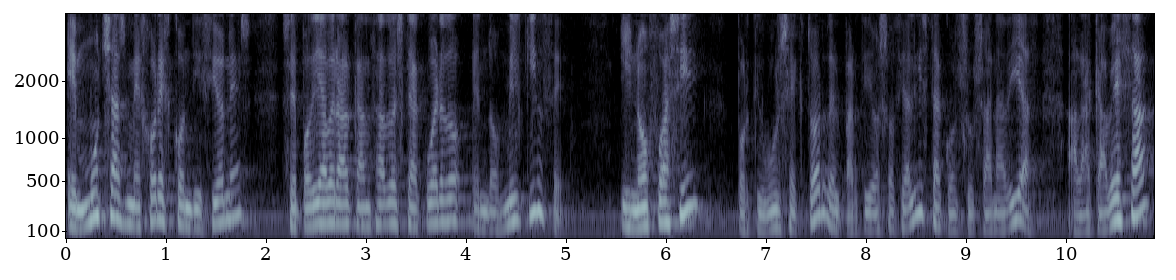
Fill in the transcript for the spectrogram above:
en muchas mejores condiciones se podía haber alcanzado este acuerdo en 2015 y no fue así porque hubo un sector del Partido Socialista con Susana Díaz a la cabeza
